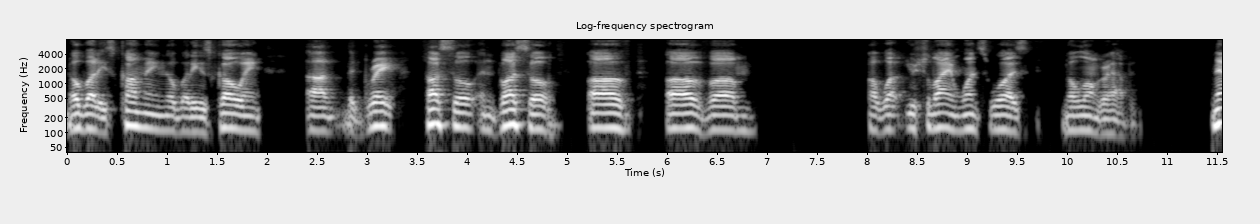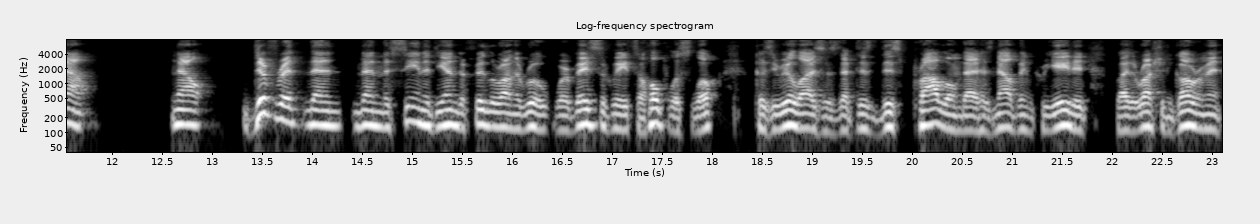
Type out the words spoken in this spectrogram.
nobody's coming, nobody's going. Um, the great hustle and bustle of of um, of what Yerushalayim once was no longer happened. Now, now different than than the scene at the end of Fiddler on the Roof, where basically it's a hopeless look because he realizes that this this problem that has now been created by the Russian government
